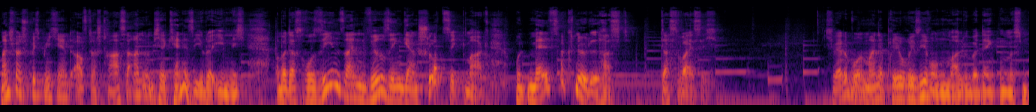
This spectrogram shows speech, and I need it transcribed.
Manchmal spricht mich jemand auf der Straße an und ich erkenne sie oder ihn nicht. Aber dass Rosin seinen Wirsing gern schlotzig mag und Melzer Knödel hasst, das weiß ich. Ich werde wohl meine Priorisierungen mal überdenken müssen.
